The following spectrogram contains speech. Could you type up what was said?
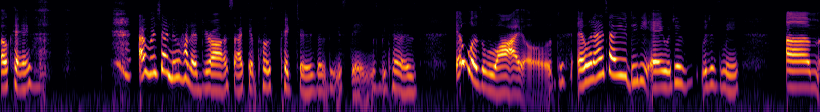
Okay. I wish I knew how to draw so I could post pictures of these things because it was wild. And when I tell you DDA, which is which is me, um,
